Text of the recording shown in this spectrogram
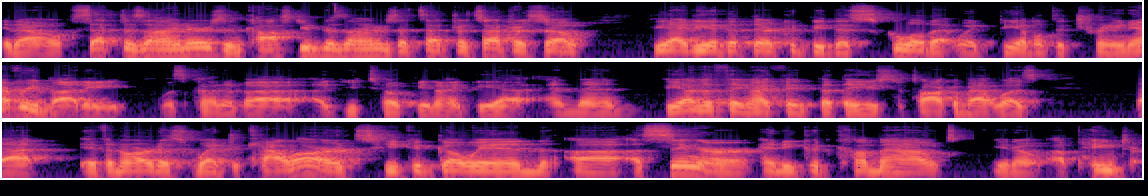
you know set designers and costume designers, et cetera, et cetera. So the idea that there could be this school that would be able to train everybody was kind of a, a utopian idea. And then the other thing I think that they used to talk about was that if an artist went to Cal Arts, he could go in uh, a singer and he could come out, you know, a painter.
